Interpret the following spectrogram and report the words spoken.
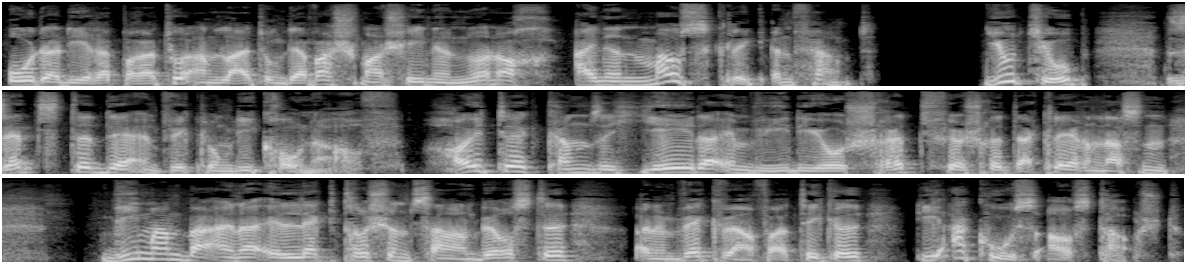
oder die Reparaturanleitung der Waschmaschine nur noch einen Mausklick entfernt. YouTube setzte der Entwicklung die Krone auf. Heute kann sich jeder im Video Schritt für Schritt erklären lassen, wie man bei einer elektrischen Zahnbürste, einem Wegwerfartikel, die Akkus austauscht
